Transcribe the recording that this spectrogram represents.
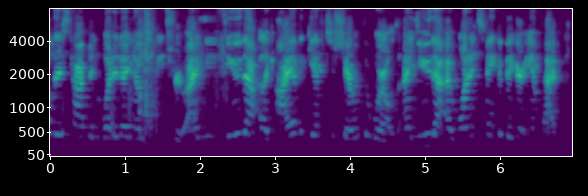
all this happened, what did I know to be true? I knew that like I have a gift to share with the world. I knew that I wanted to make a bigger impact.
